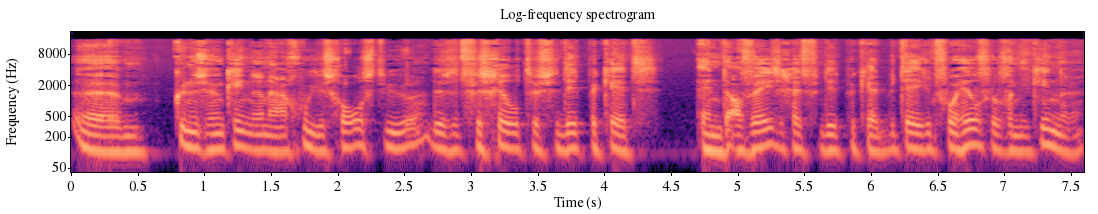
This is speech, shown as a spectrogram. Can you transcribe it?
Um, kunnen ze hun kinderen naar een goede school sturen. Dus het verschil tussen dit pakket en de afwezigheid van dit pakket betekent voor heel veel van die kinderen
